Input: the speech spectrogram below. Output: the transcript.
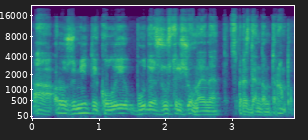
а, розуміти, коли буде зустріч у мене з президентом Трампом.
